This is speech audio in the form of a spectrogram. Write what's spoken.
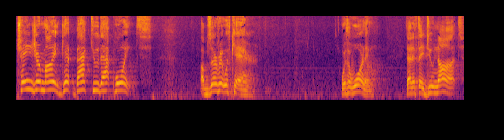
Change your mind, get back to that point. Observe it with care, with a warning that if they do not,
